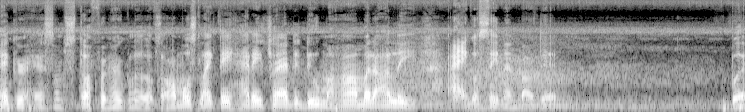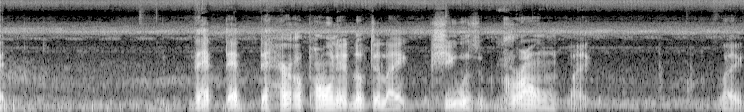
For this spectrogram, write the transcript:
that girl has some stuff in her gloves, almost like they had they tried to do Muhammad Ali. I ain't gonna say nothing about that, but that that, that her opponent looked like she was grown, like like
